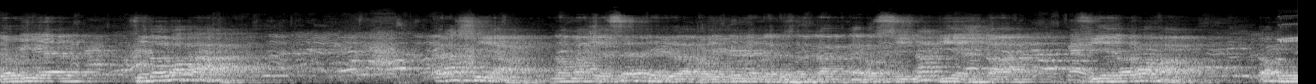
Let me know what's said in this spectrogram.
The winner, Fidorowa. Rosja na macie C wygrała pojedynek reprezentantka Rosji Nadjeżdża Fidorowa. To był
